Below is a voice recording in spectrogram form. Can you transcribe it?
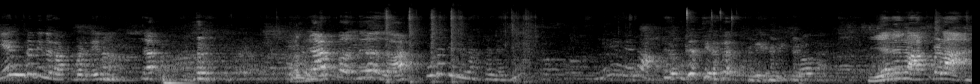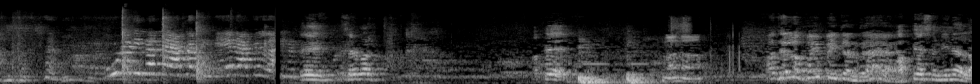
ಏನು. ತಿನ್ನೋದು ಹಾಕ್ಬಾರ್ದೇನು? ಏನೇನು ಹಾಕ್ಬೇಡ. ಹಾಕಲ್ಲ ಅಪ್ಪೆ. ನಾನಾ? ಅದೆಲ್ಲ ಪೈಪ್ ಐತಂದ್ರೆ ಅಪ್ಪೆಸ್ ನೀನಲ್ಲ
